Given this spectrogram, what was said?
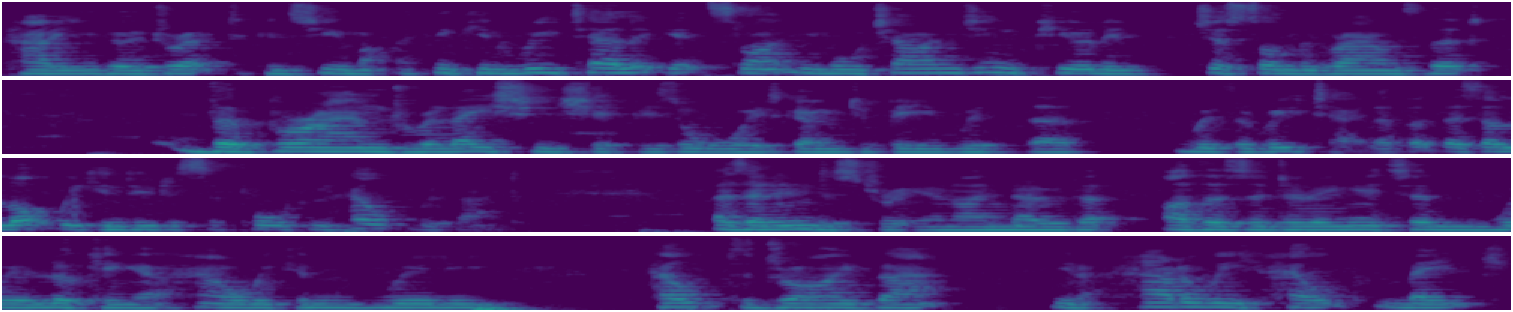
how you go direct to consumer. I think in retail it gets slightly more challenging, purely just on the grounds that the brand relationship is always going to be with the with the retailer. But there's a lot we can do to support and help with that as an industry, and I know that others are doing it, and we're looking at how we can really help to drive that. You know, how do we help make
